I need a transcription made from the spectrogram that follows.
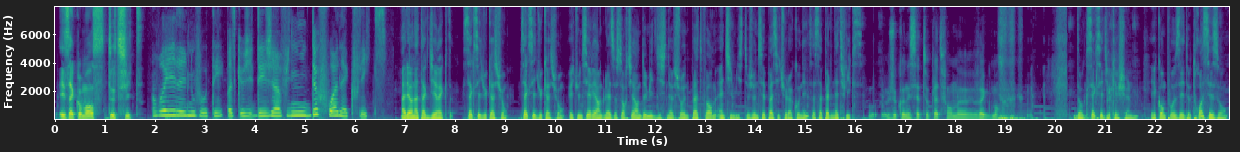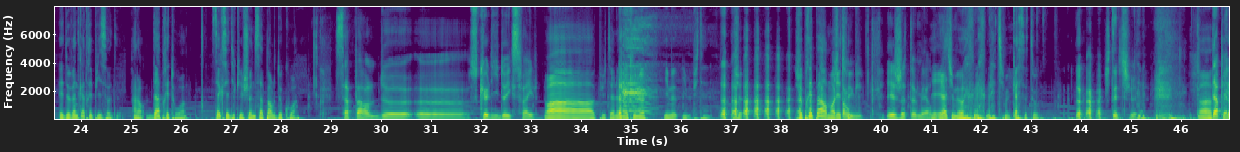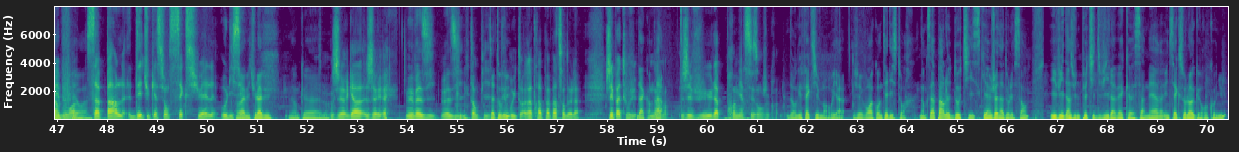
Et ça commence tout de suite. Envoyez les nouveautés parce que j'ai déjà fini deux fois Netflix. Allez, on attaque direct. Sex Education. Sex Education est une série anglaise sortie en 2019 sur une plateforme intimiste. Je ne sais pas si tu la connais, ça s'appelle Netflix. Je connais cette plateforme euh, vaguement. Donc Sex Education est composé de 3 saisons et de 24 épisodes. Alors, d'après toi, Sex Education, ça parle de quoi? Ça parle de euh, Scully de X-Files. Ah, putain, le mec, il me... Il me... il me- Putain. Je, je prépare, moi, Je les trucs. Et je te merde. Et, et là, tu me... tu me casses tout. je t'ai tué. Ah, D'après moi, ça parle d'éducation sexuelle au lycée. Ouais, mais tu l'as vu. Donc, euh, bon. J'ai regardé. j'ai- Mais vas-y, vas-y, tant pis. T'as tout vu Débrouille-toi, rattrape à partir de là. J'ai pas tout vu. D'accord. Non, Alors. non. J'ai vu la première saison, je crois. Donc effectivement, oui, alors, je vais vous raconter l'histoire. Donc ça parle d'Otis, qui est un jeune adolescent. Il vit dans une petite ville avec euh, sa mère, une sexologue reconnue.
